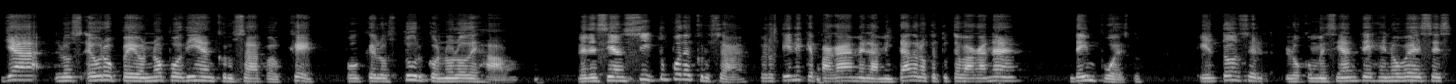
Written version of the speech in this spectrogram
ya los europeos no podían cruzar. ¿Por qué? Porque los turcos no lo dejaban. Le decían, sí, tú puedes cruzar, pero tienes que pagarme la mitad de lo que tú te vas a ganar de impuestos. Y entonces los comerciantes genoveses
